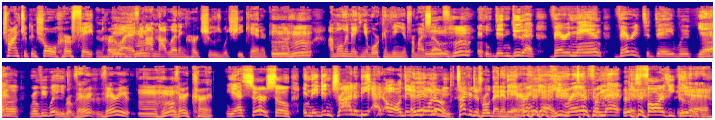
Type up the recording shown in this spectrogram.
trying to control her fate and her life, Mhm. and I'm not letting her choose what she can or cannot do. Mhm. I'm only making it more convenient for myself." Mhm. And he didn't do that. Very man, very today with Yeah. uh, Roe v. Wade. Very, very, Mhm. very current. Yes, sir. So, and they didn't try to be at all. They didn't want no, to be. Taika just wrote that in They there. ran, yeah, he ran from that as far as he could. Yeah.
